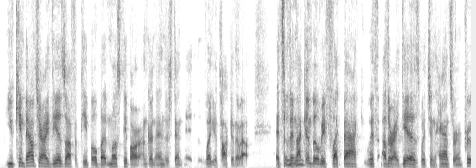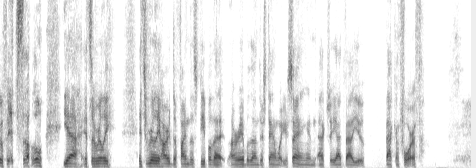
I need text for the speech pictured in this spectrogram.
you can bounce your ideas off of people but most people aren't going to understand what you're talking about and so mm-hmm. they're not mm-hmm. going to be able to reflect back with other ideas which enhance or improve it so yeah it's a really it's really hard to find those people that are able to understand what you're saying and actually add value back and forth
